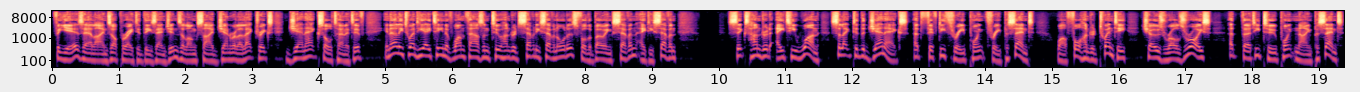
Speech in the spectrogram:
For years, airlines operated these engines alongside General Electric's GEnx alternative. In early 2018, of 1,277 orders for the Boeing 787, 681 selected the GEnx at 53.3%, while 420 chose Rolls Royce at 32.9%.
